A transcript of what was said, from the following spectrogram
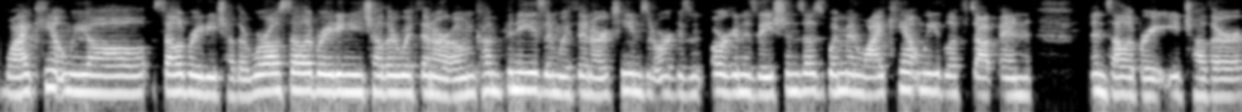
why can't we all celebrate each other? We're all celebrating each other within our own companies and within our teams and organizations as women. Why can't we lift up and and celebrate each other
